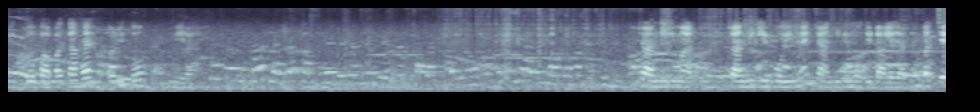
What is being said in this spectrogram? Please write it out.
ये दो पापा का है और ये दो मेरा है। चांदी की चांदी की होई में चांदी के मोती डाले जाते हैं। बच्चे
